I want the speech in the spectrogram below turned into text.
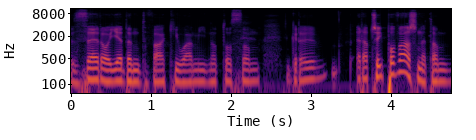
0, 1, 2 kiłami, no to są gry raczej poważne, tam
